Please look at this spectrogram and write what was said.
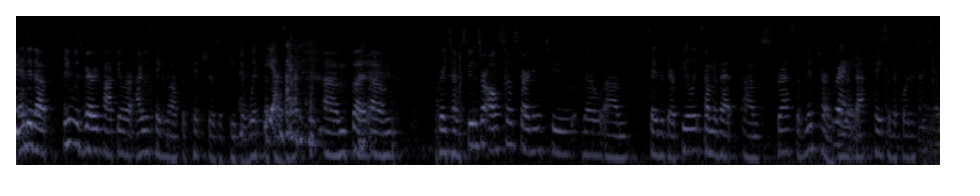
ended up, he was very popular. I was taking lots of pictures of people with the Yeah. president. Um, but um, great time. Students are also starting to, though, um, say that they're feeling some of that um, stress of midterms and the Right. fast pace of the quarter Right. system.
